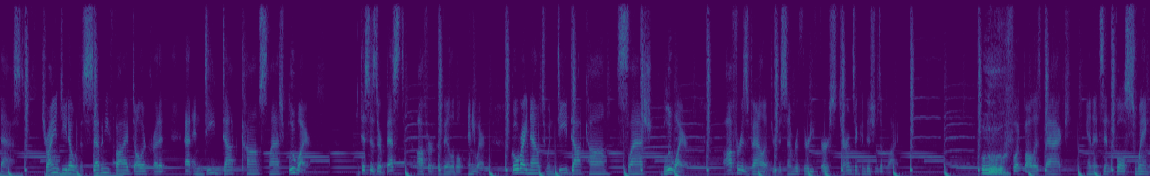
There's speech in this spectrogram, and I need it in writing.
fast. Try Indeed out with a $75 credit at Indeed.com slash BlueWire. This is their best offer available anywhere. Go right now to Indeed.com slash BlueWire. Offer is valid through December 31st. Terms and conditions apply. Ooh, football is back and it's in full swing.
